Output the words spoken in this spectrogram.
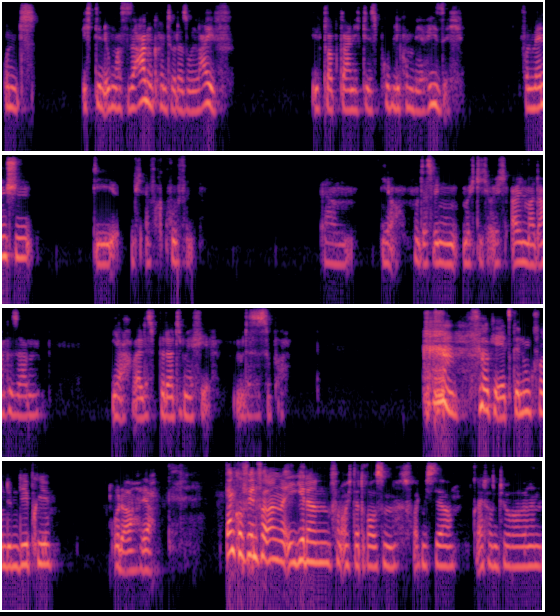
und ich denen irgendwas sagen könnte oder so live, ich glaube gar nicht, dieses Publikum wäre riesig. Von Menschen, die mich einfach cool finden. Ähm, ja, und deswegen möchte ich euch allen mal Danke sagen. Ja, weil das bedeutet mir viel. Und das ist super. okay, jetzt genug von dem Depri. Oder ja. Danke auf jeden Fall an jeden von euch da draußen. Es freut mich sehr. 3000 Hörerinnen.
